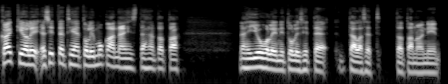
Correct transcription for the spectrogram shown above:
kaikki oli, ja sitten siihen tuli mukaan näihin, tähän, tota, näihin juhliin, niin tuli sitten tällaiset tota noin niin,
